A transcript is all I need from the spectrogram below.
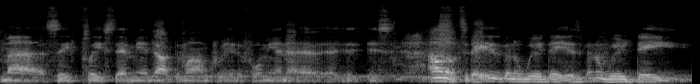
my safe place that me and Dr. Mom created for me. And uh, it, it's I don't know. Today has been a weird day. It's been a weird day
